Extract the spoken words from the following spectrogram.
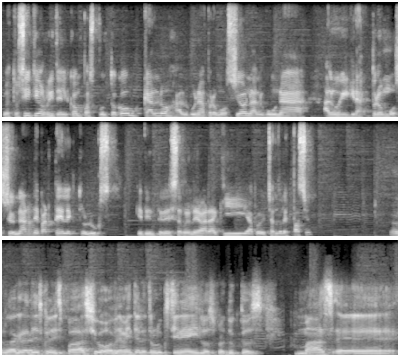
nuestro sitio retailcompass.com. Carlos, ¿alguna promoción, alguna, algo que quieras promocionar de parte de Electrolux que te interese relevar aquí aprovechando el espacio? Le agradezco el espacio. Obviamente Electrolux tiene ahí los productos más, eh,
